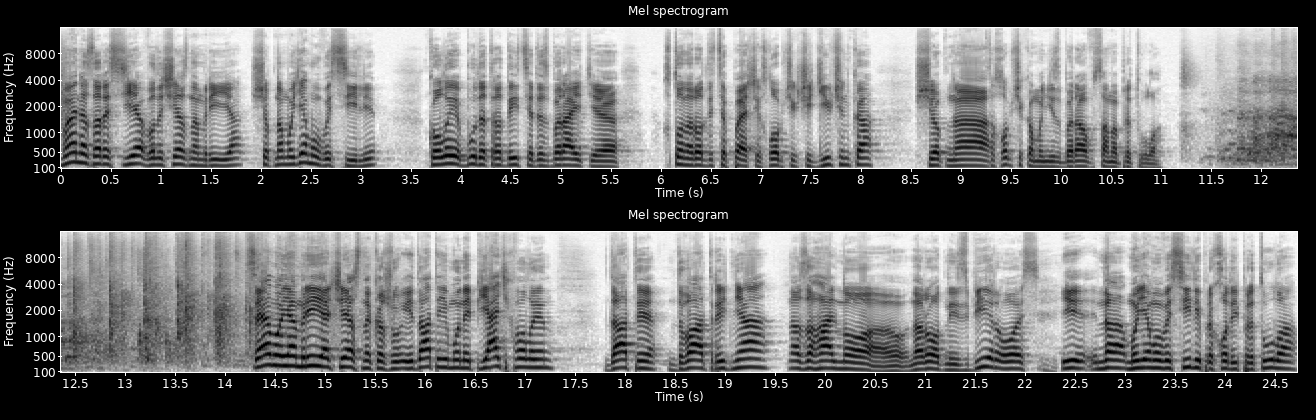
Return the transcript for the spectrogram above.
У мене зараз є величезна мрія, щоб на моєму весіллі, коли буде традиція, де збирають, е, хто народиться перший, хлопчик чи дівчинка, щоб на хлопчика мені збирав саме притула. Це моя мрія, чесно кажу. І дати йому не 5 хвилин, дати 2-3 дня на загальнонародний збір. Ось. І на моєму весіллі приходить притула,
